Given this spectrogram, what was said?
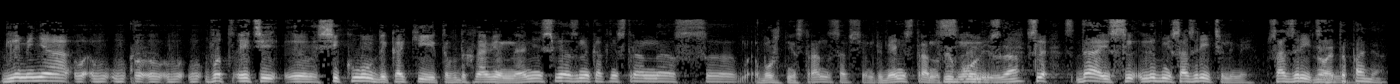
для меня вот эти э, секунды какие-то вдохновенные, они связаны, как ни странно, с... Может, не странно совсем, для меня не странно. С любовью, с, да? С, да, и с людьми, со зрителями. Со зрителями. Ну, это понятно.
